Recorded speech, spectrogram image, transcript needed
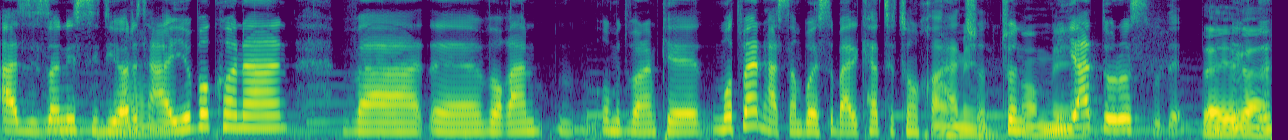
عزیزان این سیدی رو تهیه بکنن و واقعا امیدوارم که مطمئن هستم باعث برکتتون خواهد آمین. شد. چون آمین. نیت درست بوده. دقیقا.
